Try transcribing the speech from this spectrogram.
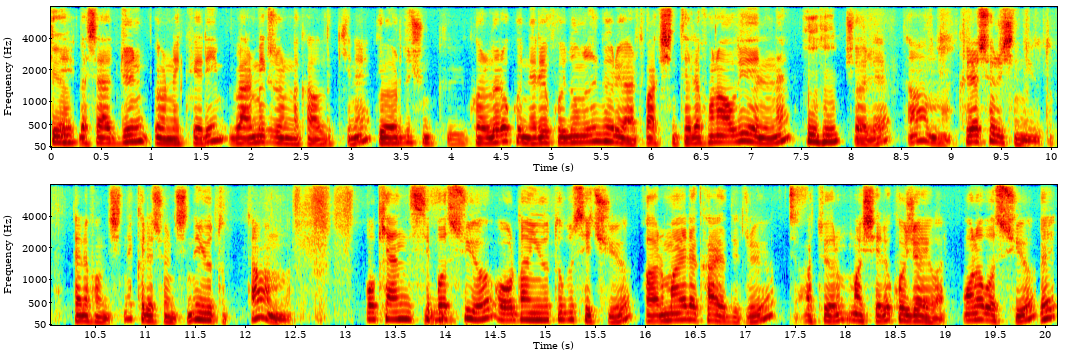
gerekiyor. Mesela dün örnek vereyim. Vermek zorunda kaldık yine. Gördü çünkü. Yukarılara koy. Nereye koyduğumuzu görüyor artık. Bak şimdi telefonu alıyor eline. Hı hı. Şöyle tamam mı? Klasör içinde YouTube. Telefon içinde, klasörün içinde YouTube. Tamam mı? O kendisi basıyor. Oradan YouTube'u seçiyor. Parmağıyla kaydırıyor. Atıyorum Maşele Kocay var. Ona basıyor ve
